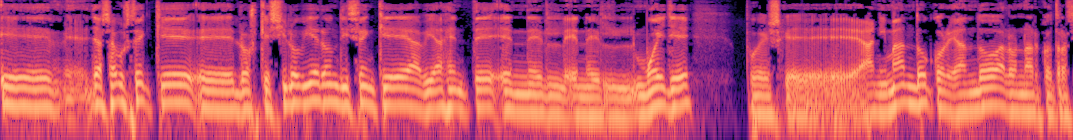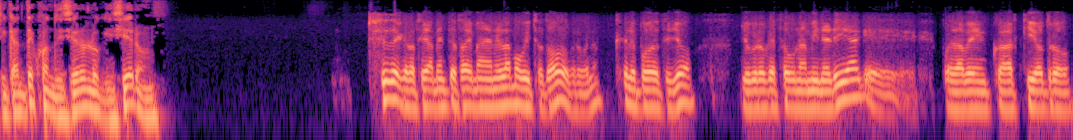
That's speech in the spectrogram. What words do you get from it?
Eh, ya sabe usted que eh, los que sí lo vieron dicen que había gente en el, en el muelle pues eh, animando, coreando a los narcotraficantes cuando hicieron lo que hicieron. Sí, desgraciadamente esa imagen la hemos visto todo, pero bueno, ¿qué le puedo decir yo? Yo creo que esto es una minería que puede haber en cualquier otro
